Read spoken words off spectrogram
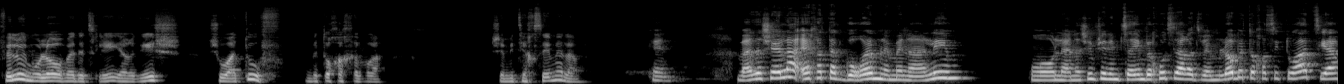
אפילו אם הוא לא עובד אצלי, ירגיש שהוא עטוף בתוך החברה, שמתייחסים אליו. כן, ואז השאלה איך אתה גורם למנהלים או לאנשים שנמצאים בחוץ לארץ והם לא בתוך הסיטואציה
